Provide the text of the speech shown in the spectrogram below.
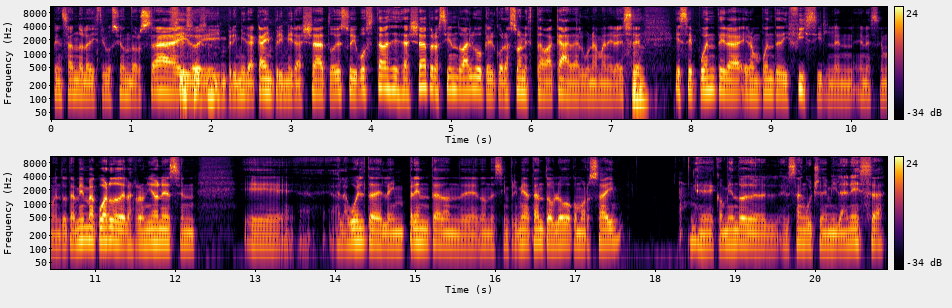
pensando la distribución de Orsay, Sí, sí, de sí. imprimir acá, imprimir allá, todo eso, y vos estabas desde allá, pero haciendo algo que el corazón estaba acá de alguna manera. Ese, puente era, era un puente difícil en, en ese momento. También me acuerdo de las reuniones en, eh, a la vuelta de la imprenta donde, donde se imprimía tanto Oblogo como Orsay, eh, comiendo el, el sándwich de milanesa.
